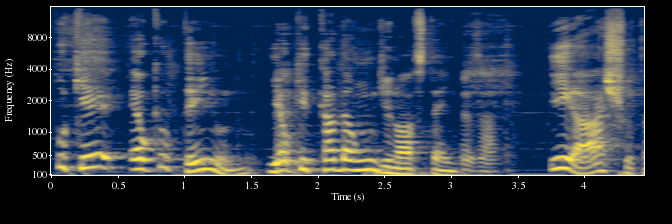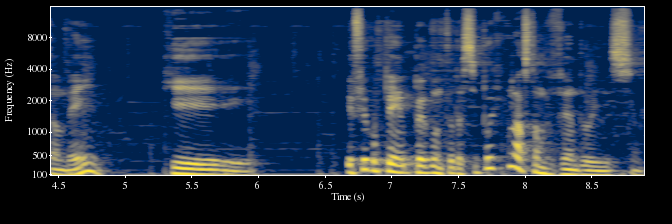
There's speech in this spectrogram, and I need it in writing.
Porque é o que eu tenho e é, é o que cada um de nós tem. Exato. E acho também que eu fico perguntando assim, por que nós estamos vivendo isso?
